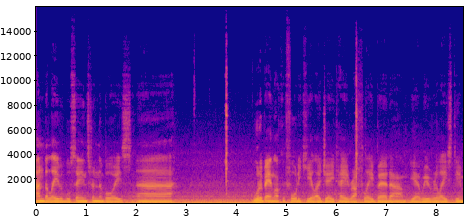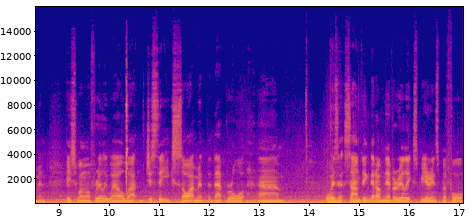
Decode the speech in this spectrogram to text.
unbelievable scenes from the boys. Uh, would have been like a 40 kilo GT roughly but um, yeah we released him and he swam off really well but just the excitement that that brought um, was it something that I've never really experienced before.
